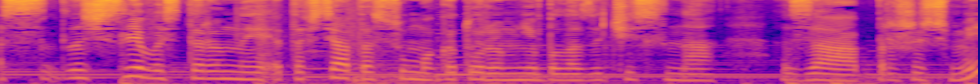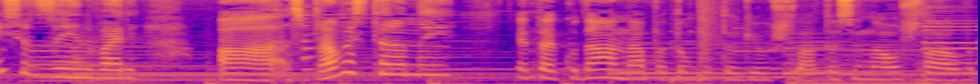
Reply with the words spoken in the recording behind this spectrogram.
Значит, с левой стороны это вся та сумма, которая мне была зачислена за прошедший месяц, за январь, а с правой стороны... Это куда она потом в итоге ушла. То есть она ушла вот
